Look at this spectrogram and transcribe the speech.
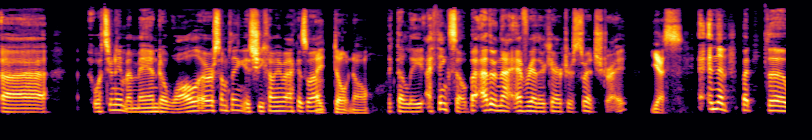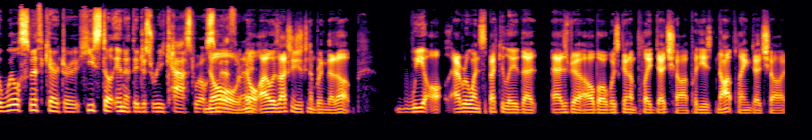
uh what's her name? Amanda Waller or something? Is she coming back as well? I don't know. like the late I think so. But other than that, every other character switched, right? Yes. And then but the Will Smith character, he's still in it. They just recast Will no, Smith. no. right? I was actually just gonna bring that up. We all, everyone speculated that Idris Elba was gonna play Deadshot, but he's not playing Deadshot.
